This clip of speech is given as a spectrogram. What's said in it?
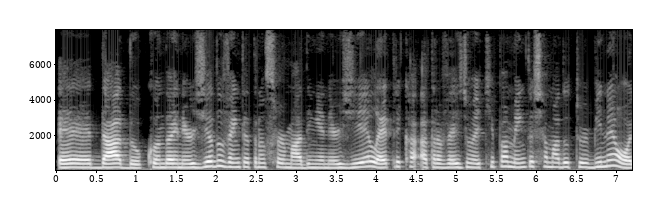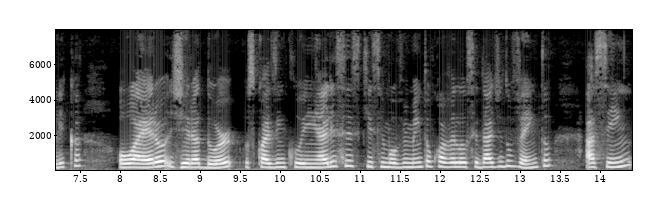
é dado quando a energia do vento é transformada em energia elétrica através de um equipamento chamado turbina eólica ou aerogerador, os quais incluem hélices que se movimentam com a velocidade do vento, assim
